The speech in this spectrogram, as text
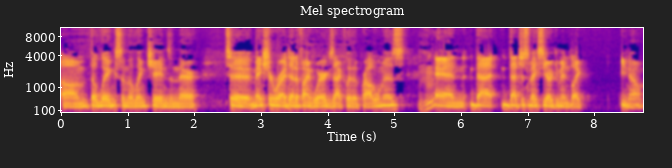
um, the links and the link chains in there to make sure we're identifying where exactly the problem is, mm-hmm. and that that just makes the argument like you know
